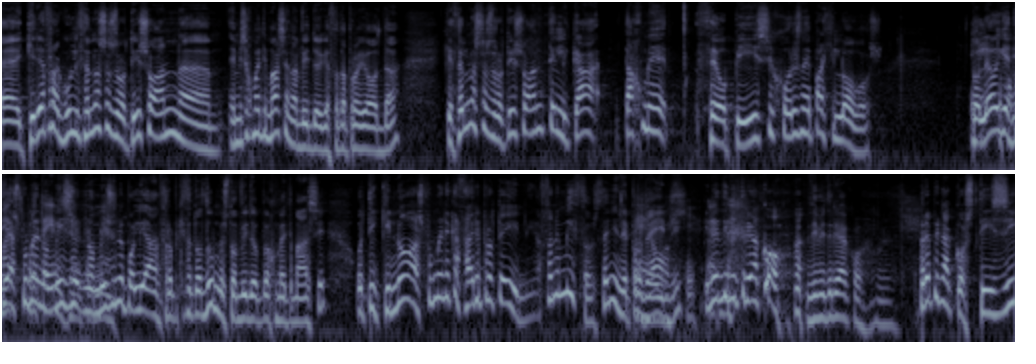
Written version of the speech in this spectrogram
Ε, κυρία Φραγκούλη, θέλω να σας ρωτήσω αν. Ε, Εμείς έχουμε ετοιμάσει ένα βίντεο για αυτά τα προϊόντα και θέλω να σας ρωτήσω αν τελικά τα έχουμε θεοποιήσει χωρίς να υπάρχει λόγος. Το Ε, λέω το γιατί κομμάτι ας της πούμε πρωτεΐνης νομίζουν, λέτε, ναι. νομίζουν πολλοί άνθρωποι και θα το δούμε στο βίντεο που έχουμε ετοιμάσει ότι κοινό ας πούμε είναι καθαρή πρωτεΐνη. Αυτό είναι μύθος, δεν είναι πρωτεΐνη. όχι. Είναι Ε, δημητριακό. Δημητριακό. ναι. Πρέπει να κοστίζει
